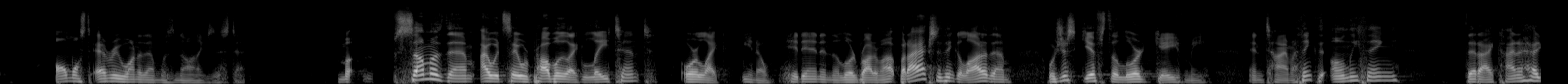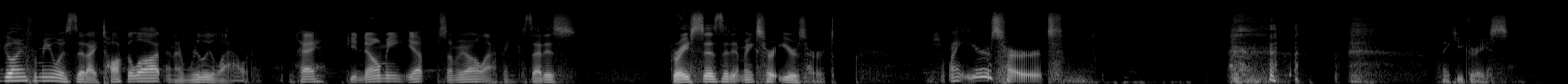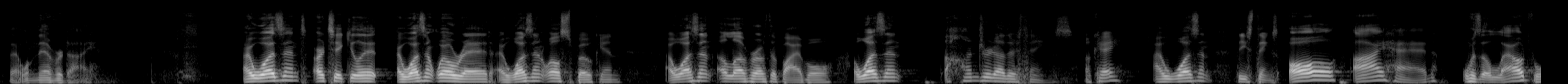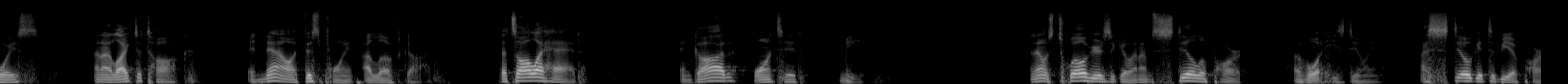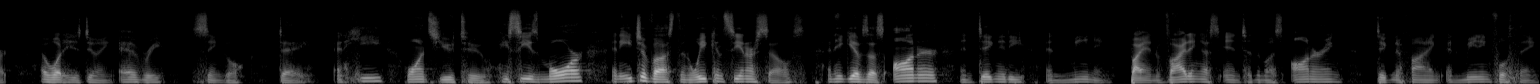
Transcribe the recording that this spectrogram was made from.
almost every one of them was non existent. Some of them I would say were probably like latent or like, you know, hidden and the Lord brought them up. But I actually think a lot of them were just gifts the Lord gave me in time. I think the only thing that I kind of had going for me was that I talk a lot and I'm really loud. Okay? If you know me, yep, some of you are laughing because that is, Grace says that it makes her ears hurt. My ears hurt. Thank you, Grace. That will never die. I wasn't articulate. I wasn't well read. I wasn't well spoken. I wasn't a lover of the Bible. I wasn't a hundred other things, okay? I wasn't these things. All I had was a loud voice, and I liked to talk. And now, at this point, I loved God. That's all I had. And God wanted me. And that was 12 years ago, and I'm still a part of what He's doing. I still get to be a part of what He's doing every single day. And He wants you to. He sees more in each of us than we can see in ourselves. And He gives us honor and dignity and meaning by inviting us into the most honoring, dignifying, and meaningful thing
